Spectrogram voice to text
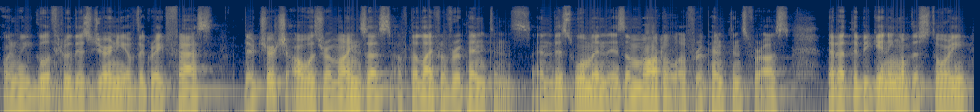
when we go through this journey of the great fast, the church always reminds us of the life of repentance, and this woman is a model of repentance for us. That at the beginning of the story,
